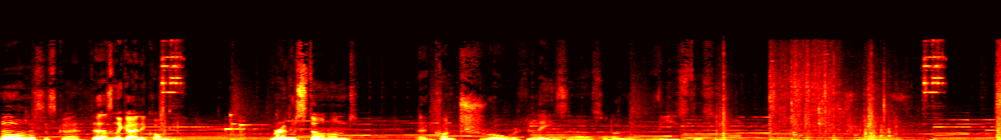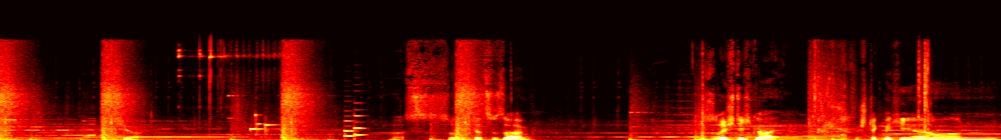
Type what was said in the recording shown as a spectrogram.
oh, das ist geil. Das ist eine geile Kombi. Brimstone und äh, Controlled Lasers oder wie hieß das? Tja. Was soll ich dazu sagen? Ist richtig geil. Versteck mich hier und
